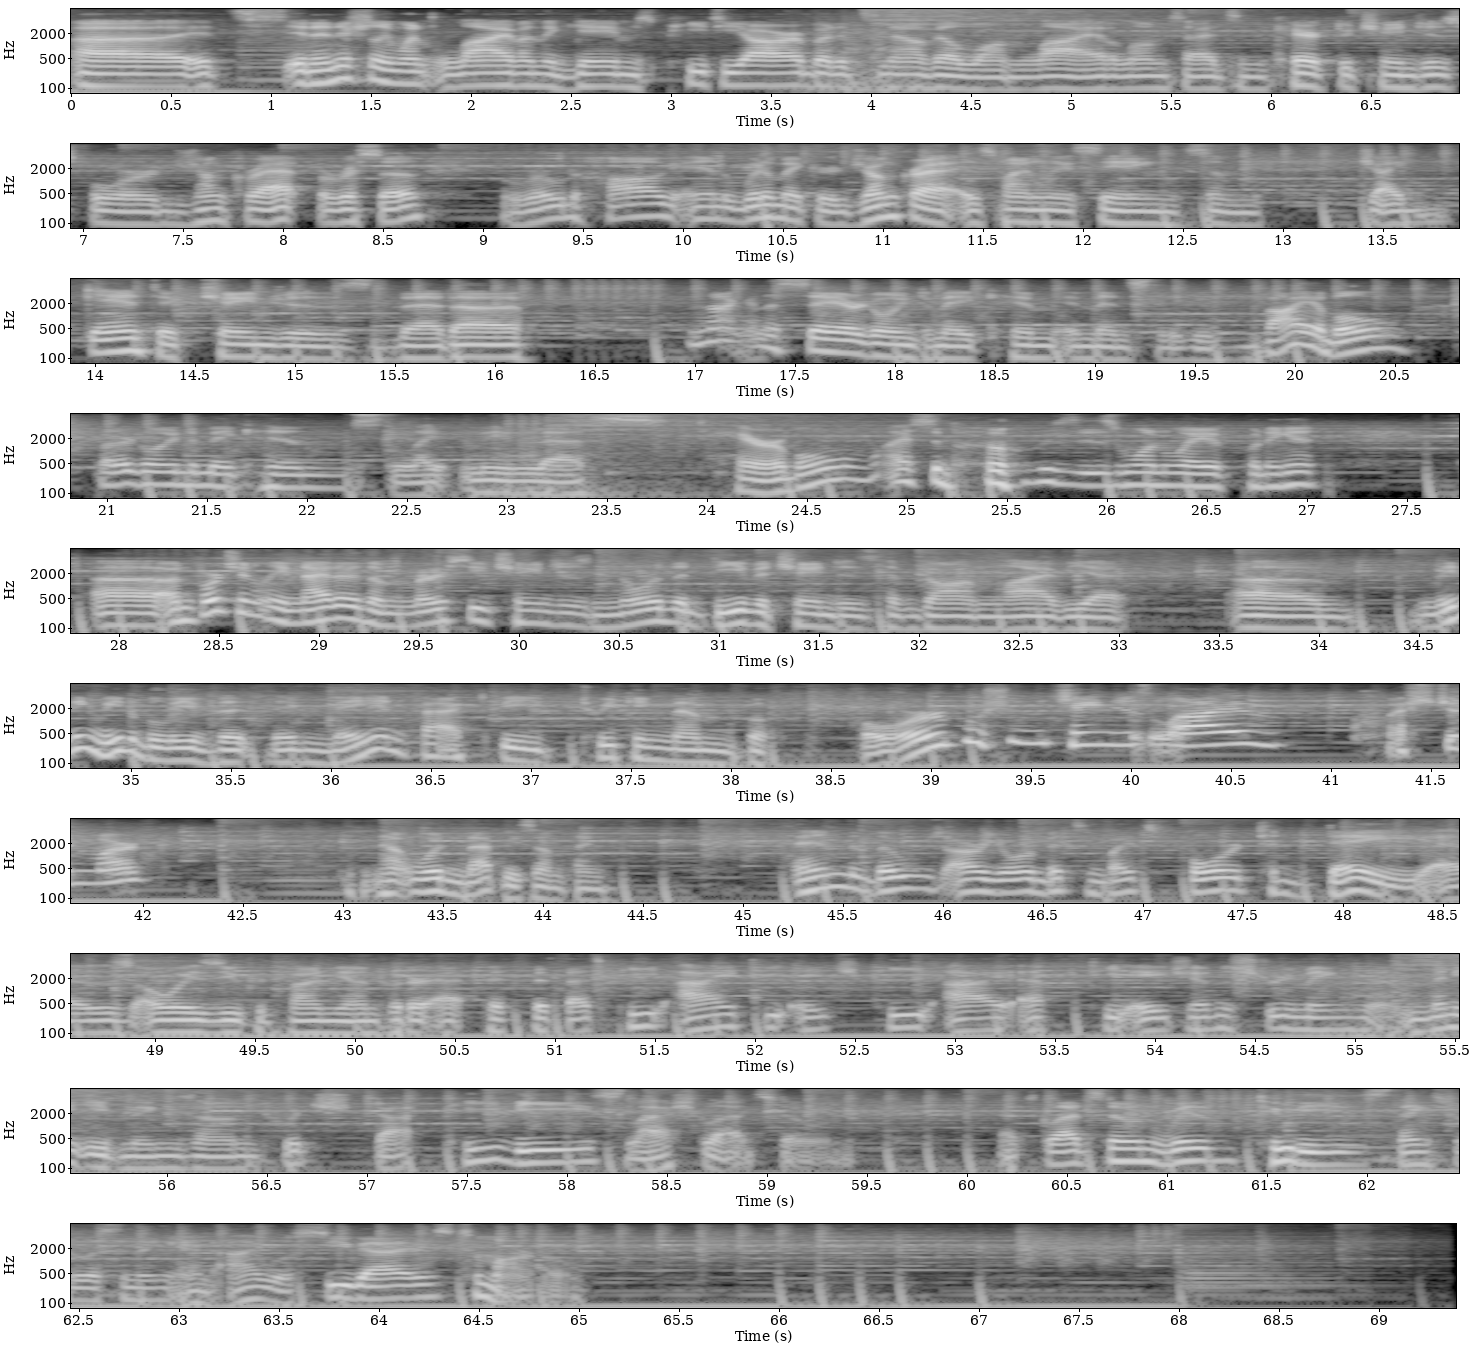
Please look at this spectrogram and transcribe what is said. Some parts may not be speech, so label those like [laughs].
Uh, it's It initially went live on the game's PTR, but it's now available on live alongside some character changes for Junkrat, Orisa, Roadhog and Widowmaker. Junkrat is finally seeing some gigantic changes that uh, I'm not going to say are going to make him immensely viable, but are going to make him slightly less terrible, I [laughs] suppose is one way of putting it. Uh, unfortunately, neither the Mercy changes nor the D.Va changes have gone live yet, uh, leading me to believe that they may in fact be tweaking them before before pushing the changes live? Question mark? Now wouldn't that be something? And those are your bits and bytes for today. As always, you could find me on Twitter at PithPith, that's P-I-T-H-P-I-F-T-H, and streaming many evenings on twitch.tv slash Gladstone. That's Gladstone with two Ds. Thanks for listening, and I will see you guys tomorrow.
